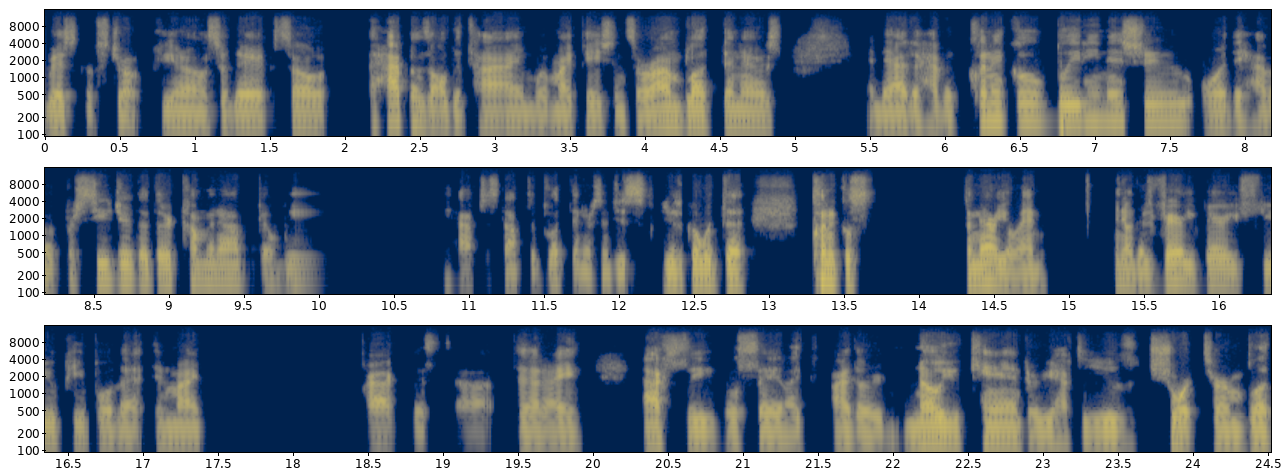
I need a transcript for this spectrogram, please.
risk of stroke. You know, so there so happens all the time where my patients are on blood thinners and they either have a clinical bleeding issue or they have a procedure that they're coming up and we have to stop the blood thinners and just just go with the clinical scenario and you know there's very very few people that in my practice uh, that I actually will say like either no you can't or you have to use short-term blood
